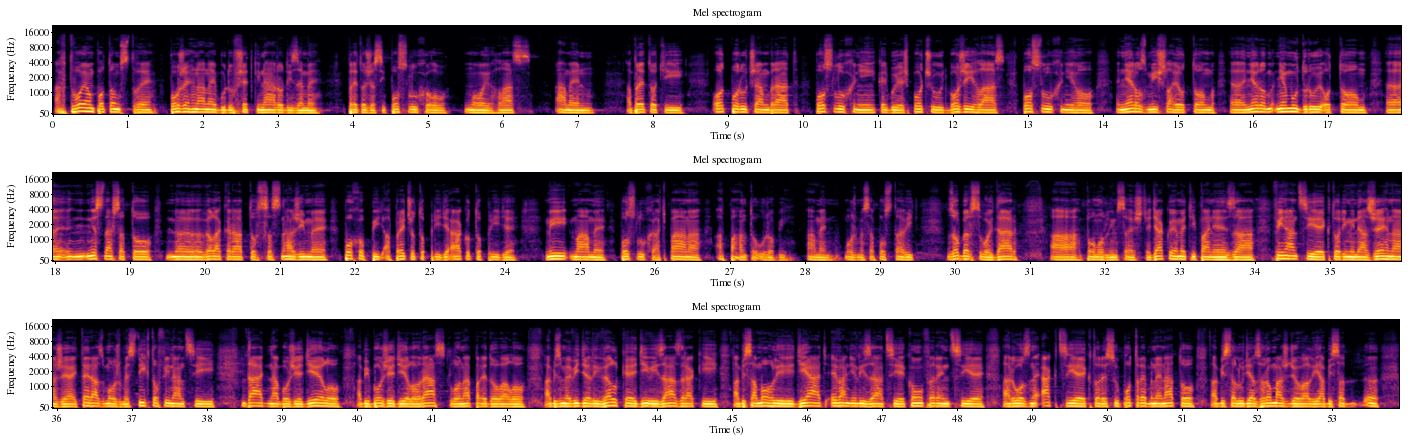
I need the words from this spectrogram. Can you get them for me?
a v tvojom potomstve požehnané budú všetky národy zeme, pretože si poslúchol môj hlas. Amen. A preto ti odporúčam, brat, posluchni, keď budeš počuť Boží hlas, posluchni ho, nerozmýšľaj o tom, e, nemudruj o tom, e, nesnaž sa to, e, veľakrát to sa snažíme pochopiť a prečo to príde, ako to príde. My máme poslúchať pána a pán to urobí. Amen. Môžeme sa postaviť. Zober svoj dar a pomodlím sa ešte. Ďakujeme ti, pane, za financie, ktorými nás žehná, že aj teraz môžeme z týchto financií dať na Božie dielo, aby Božie dielo rástlo, napredovalo, aby sme videli veľké divy, zázraky, aby sa mohli diať evangelizácie, konferencie a rôzne akcie, ktoré sú potrebné na to, aby sa ľudia zhromažďovali, aby sa e,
